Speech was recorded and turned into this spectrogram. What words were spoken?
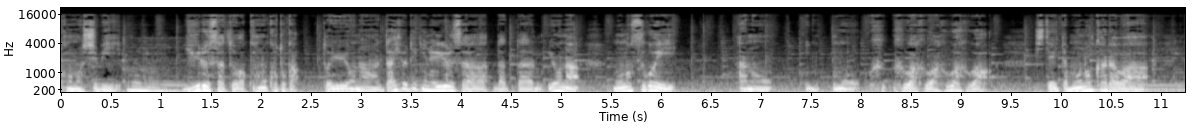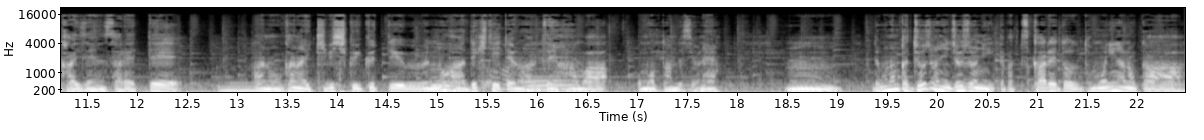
この守備、ゆるさとはこのことかというような代表的なゆるさだったようなものすごいあのもうふわふわふわふわしていたものからは改善されてあのかなり厳しくいくっていう部分のはできていたような前半は思ったんですよね。うんでもなんか徐々に徐々にやっぱ疲れとともになのか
